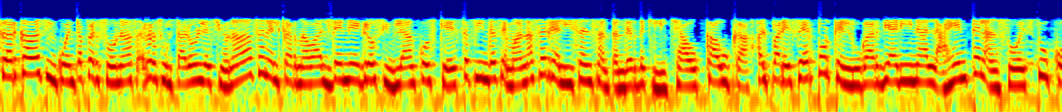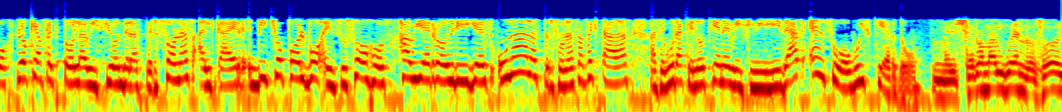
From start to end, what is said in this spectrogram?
Cerca de 50 personas resultaron lesionadas en el carnaval de negros y blancos que este fin de semana se realiza en Santander de Quilichao, Cauca, al parecer porque en lugar de harina la gente lanzó estuco, lo que afectó la visión de las personas al caer dicho polvo en sus ojos. Javier Rodríguez, una de las personas afectadas, asegura que no tiene visibilidad en su ojo izquierdo. Me echaron algo en los ojos,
